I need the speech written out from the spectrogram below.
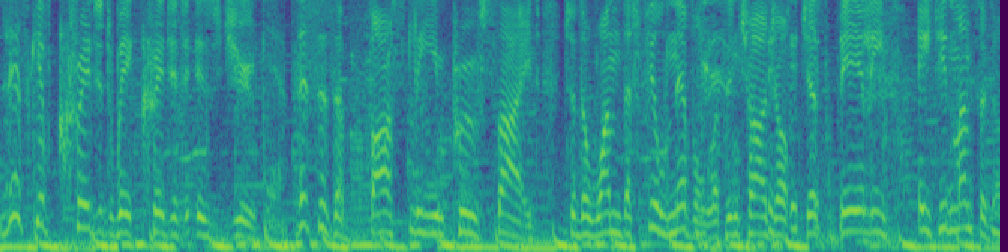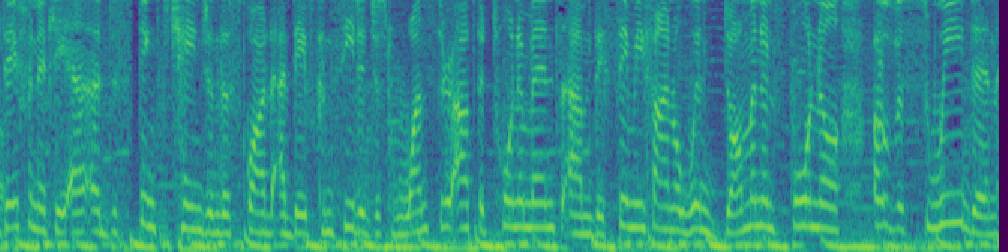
Let's give credit where credit is due. This is a vastly improved side to the one that Phil Neville was in charge of just barely 18 months ago. Definitely a, a distinct change in the squad. Uh, they've conceded just once throughout the tournament. Um, the semi-final win, dominant 4-0 over Sweden.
